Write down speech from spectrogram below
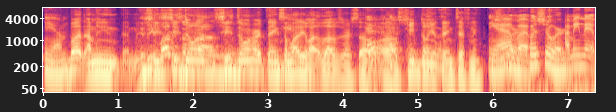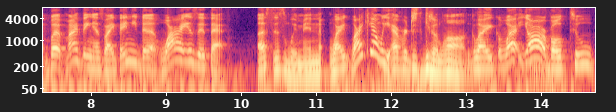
Yeah, But I mean, I mean, It'd be she's, funny she's doing sometimes, she's yeah. doing her thing. Somebody like loves her, so Yeah, uh, that's keep doing for your thing, Tiffany. Yeah, sure, but for sure. I mean, that, but my thing is like they need to. Why is it that us as women, why why can't we ever just get along? Like, what y'all are both two,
